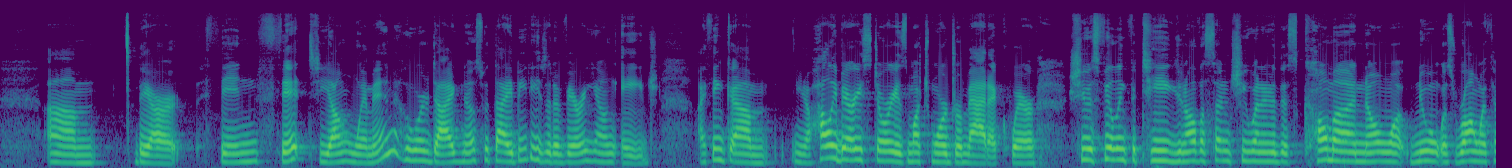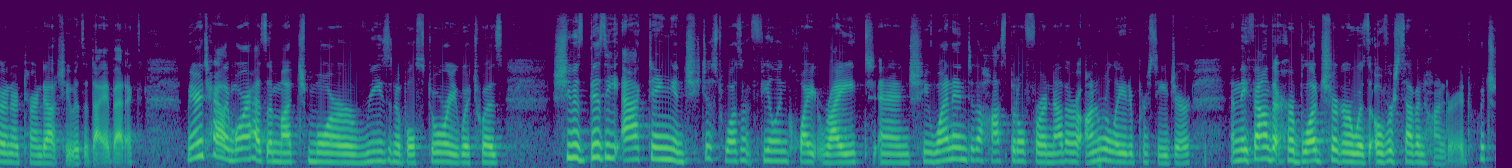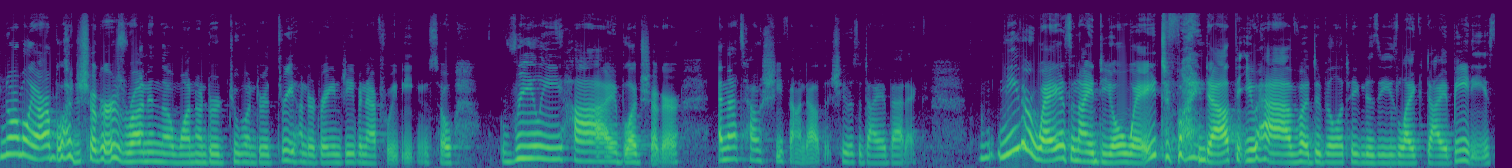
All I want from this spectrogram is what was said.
Um, they are thin, fit young women who were diagnosed with diabetes at a very young age. I think, um, you know, Halle Berry's story is much more dramatic, where she was feeling fatigued and all of a sudden she went into this coma and no one knew what was wrong with her and it turned out she was a diabetic. Mary Tyler Moore has a much more reasonable story, which was she was busy acting and she just wasn't feeling quite right. And she went into the hospital for another unrelated procedure. And they found that her blood sugar was over 700, which normally our blood sugars run in the 100, 200, 300 range even after we've eaten. So, really high blood sugar. And that's how she found out that she was a diabetic. Neither way is an ideal way to find out that you have a debilitating disease like diabetes.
